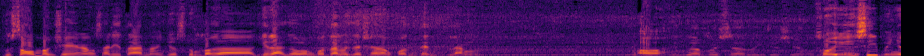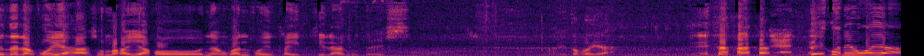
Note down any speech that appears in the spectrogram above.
Gusto ko mag-share ng salita ng Diyos. Kumbaga, ginagawan ko talaga siya ng content lang. Oh. Nagbabasa rin kasi ako. So, isipin nyo na lang kuya ha. Sumakay ako ng 1.5 kilometers. Ah, ito kuya. eh, kunin mo kuya.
